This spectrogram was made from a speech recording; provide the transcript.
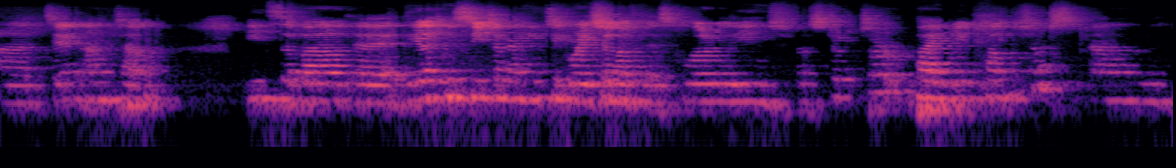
uh, Chen and Tam. It's about uh, the acquisition and integration of scholarly infrastructure by big publishers, and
